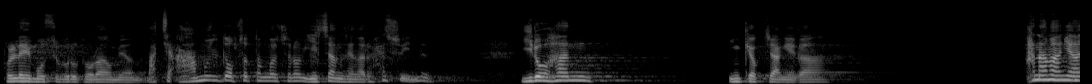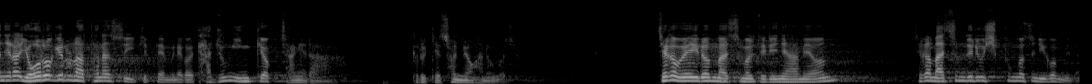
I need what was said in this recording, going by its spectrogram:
본래의 모습으로 돌아오면 마치 아무 일도 없었던 것처럼 일상생활을 할 수 있는 이러한 인격 장애가 하나만이 아니라 여러 개로 나타날 수 있기 때문에 그걸 다중인격 장애라 그렇게 설명하는 거죠. 제가 왜 이런 말씀을 드리냐 하면 제가 말씀드리고 싶은 것은 이겁니다.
